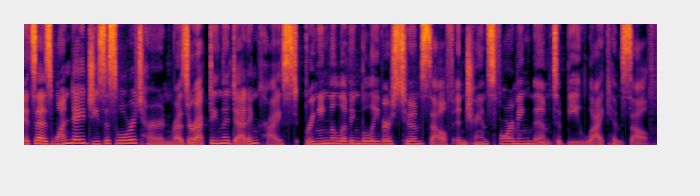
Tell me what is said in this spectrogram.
It says, One day Jesus will return, resurrecting the dead in Christ, bringing the living believers to himself, and transforming them to be like himself.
